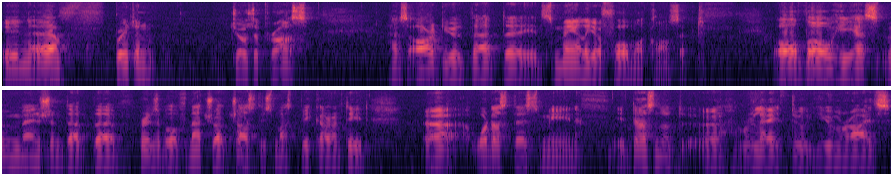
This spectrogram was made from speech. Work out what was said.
In uh, Britain, Joseph Raz has argued that uh, it's merely a formal concept. Although he has mentioned that the principle of natural justice must be guaranteed, uh, what does this mean? It does not uh, relate to human rights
